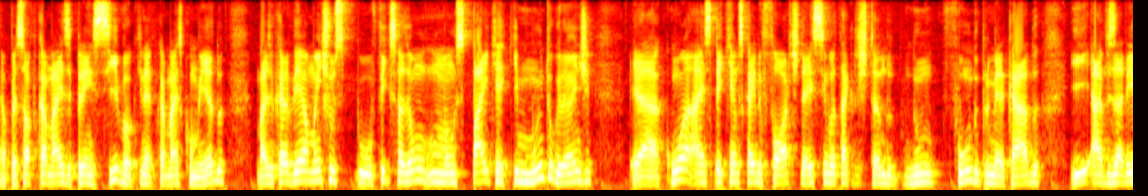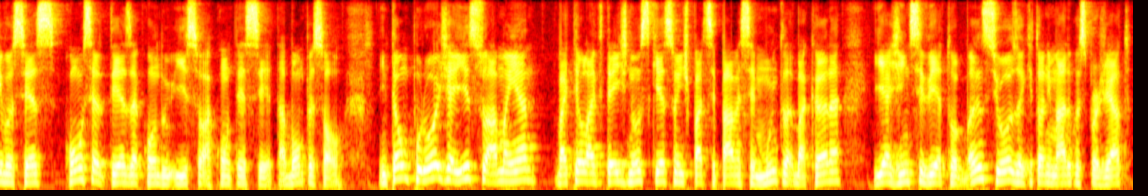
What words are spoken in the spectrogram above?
O pessoal fica mais apreensivo apreensivo aqui, né? Fica mais com medo. Mas eu quero ver realmente o, o Fix fazer um, um spike aqui muito grande é, com as pequenas caindo forte, daí sim vou estar acreditando num fundo para o mercado e avisarei vocês com certeza quando isso acontecer, tá bom, pessoal? Então, por hoje é isso. Amanhã vai ter o live trade, não esqueçam de participar, vai ser muito bacana e a gente se vê. Estou ansioso aqui, estou animado com esse projeto.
